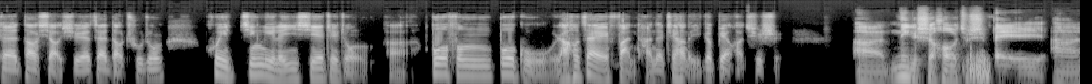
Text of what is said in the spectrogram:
呃到小学，再到初中，会经历了一些这种呃波峰波谷，然后再反弹的这样的一个变化趋势。啊，那个时候就是被啊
